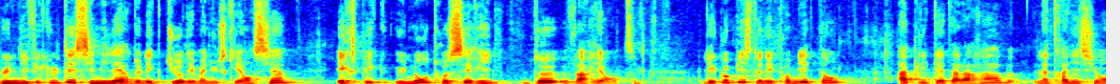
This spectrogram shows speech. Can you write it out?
Une difficulté similaire de lecture des manuscrits anciens explique une autre série de variantes. Les copistes des premiers temps appliquaient à l'arabe la tradition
